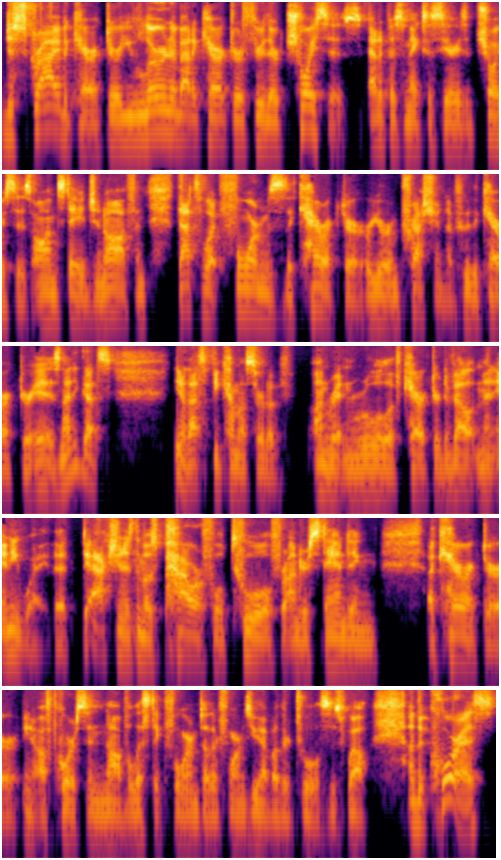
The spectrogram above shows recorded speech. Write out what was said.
describe a character, you learn about a character through their choices. Oedipus makes a series of choices on stage and off, and that's what forms the character or your impression of who the character is. And I think that's, you know, that's become a sort of unwritten rule of character development anyway that action is the most powerful tool for understanding a character you know of course in novelistic forms other forms you have other tools as well uh, the chorus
